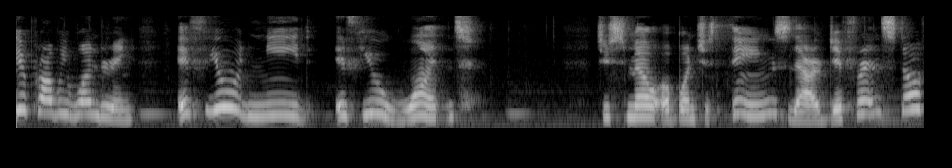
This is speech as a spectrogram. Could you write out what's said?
you're probably wondering if you need if you want to smell a bunch of things that are different and stuff,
